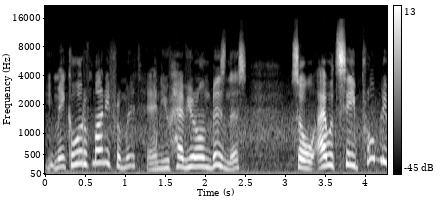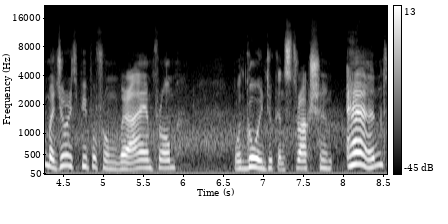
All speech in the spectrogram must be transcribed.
you make a lot of money from it and you have your own business. So I would say probably majority people from where I am from would go into construction and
